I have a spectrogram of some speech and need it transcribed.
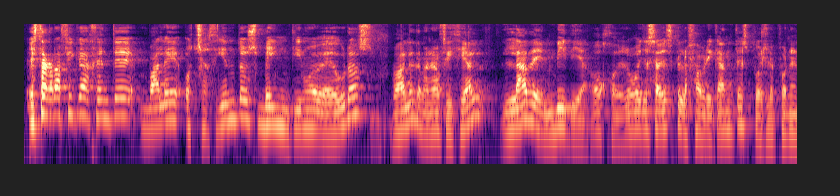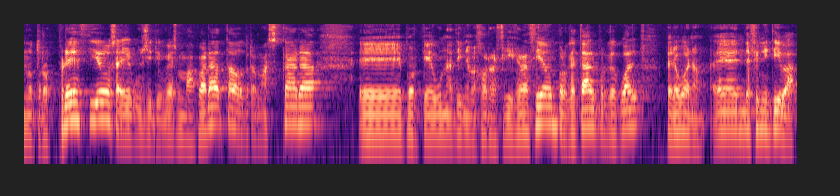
Esta gráfica, gente, vale 829 euros, ¿vale? De manera oficial. La de Nvidia, ojo, luego ya sabéis que los fabricantes pues le ponen otros precios, hay algún sitio que es más barata, otra más cara, eh, porque una tiene mejor refrigeración, porque tal, porque cual, pero bueno, en definitiva,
